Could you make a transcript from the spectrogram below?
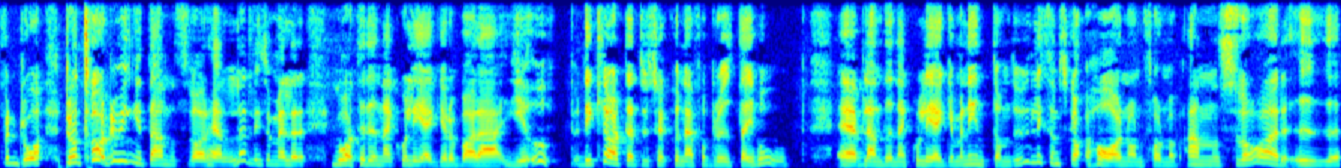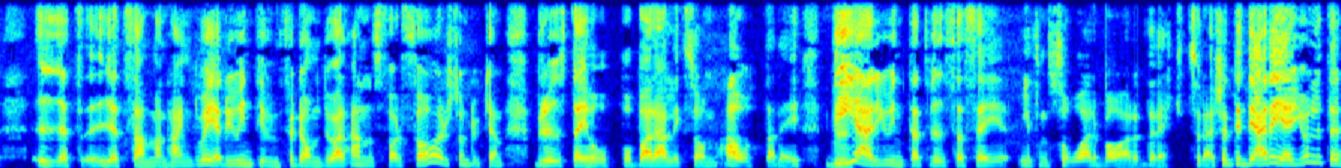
För då, då tar du inget ansvar heller, liksom, eller gå till dina kollegor och bara ge upp. Det är klart att du ska kunna få bryta ihop eh, bland dina kollegor, men inte om du liksom ska ha någon form av ansvar i, i, ett, i ett sammanhang. Då är det ju inte för dem du har ansvar för som du kan bryta ihop och bara liksom outa dig. Det är ju inte att visa sig liksom sårbar direkt. Sådär. Så det där är ju en lite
